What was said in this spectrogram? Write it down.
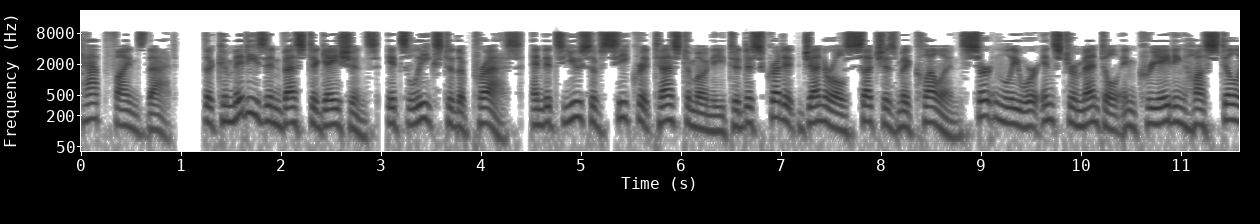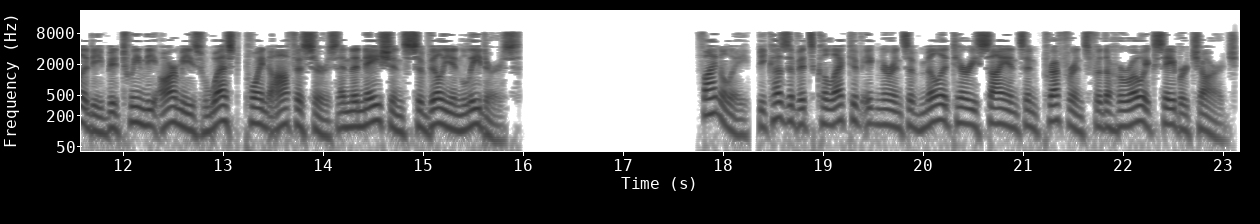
Tapp finds that the committee's investigations, its leaks to the press, and its use of secret testimony to discredit generals such as McClellan certainly were instrumental in creating hostility between the Army's West Point officers and the nation's civilian leaders. Finally, because of its collective ignorance of military science and preference for the heroic saber charge,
